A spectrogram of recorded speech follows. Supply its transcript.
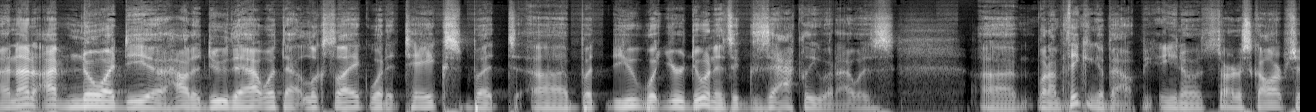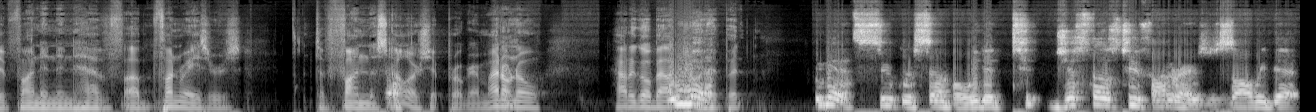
And I, I have no idea how to do that, what that looks like, what it takes. But uh, but you, what you're doing is exactly what I was, uh, what I'm thinking about. You know, start a scholarship fund and then have uh, fundraisers to fund the scholarship program. I don't know how to go about doing it, but we made it super simple. We did two, just those two fundraisers is all we did,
